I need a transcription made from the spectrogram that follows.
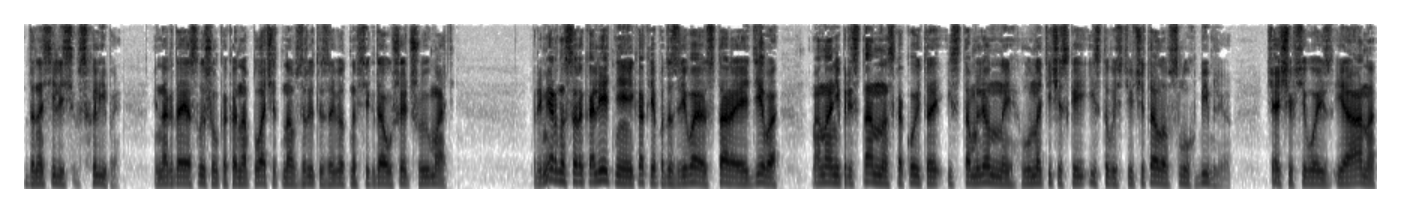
доносились всхлипы. Иногда я слышал, как она плачет на взрыт и зовет навсегда ушедшую мать. Примерно сорокалетняя и, как я подозреваю, старая дева, она непрестанно с какой-то истомленной лунатической истовостью читала вслух Библию, чаще всего из Иоанна,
